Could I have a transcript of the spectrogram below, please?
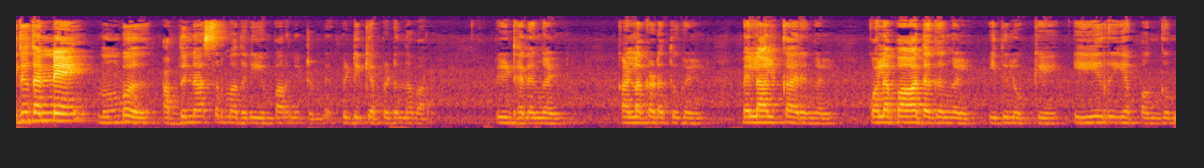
ഇത് തന്നെ മുമ്പ് അബ്ദുൽ നാസർ മദനിയും പറഞ്ഞിട്ടുണ്ട്. പിടിക്കപ്പെടുന്നവർ പീഡനങ്ങൾ കള്ളക്കടത്തുകൾ ബലാത്കാരങ്ങൾ കൊലപാതകങ്ങൾ ഇതിലൊക്കെ ഏറിയ പങ്കും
